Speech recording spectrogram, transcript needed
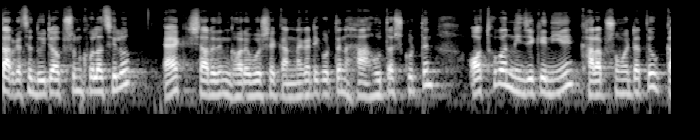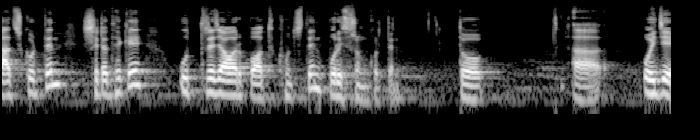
তার কাছে দুইটা অপশন খোলা ছিল। এক, সারাদিন ঘরে বসে কান্নাকাটি করতেন হা হুতাশ করতেন, অথবা নিজেকে নিয়ে খারাপ সময়টাতেও কাজ করতেন, সেটা থেকে উতরে যাওয়ার পথ খুঁজতেন, পরিশ্রম করতেন। তো ওই যে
